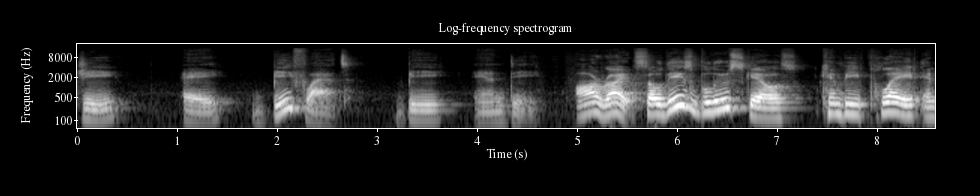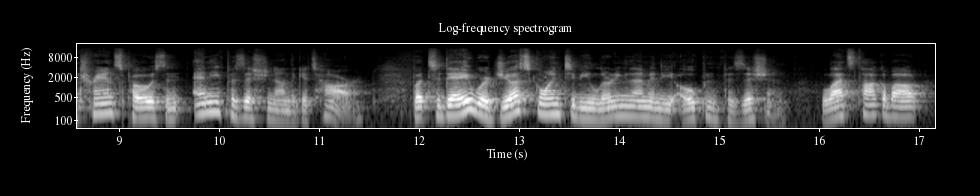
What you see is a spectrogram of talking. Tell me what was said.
G, A, B flat, B, and D. All right, so these blues scales can be played and transposed in any position on the guitar. But today we're just going to be learning them in the open position. Let's talk about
